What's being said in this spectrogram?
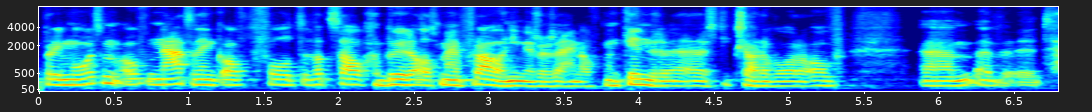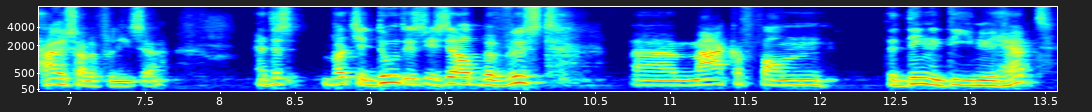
premortem over na te denken over bijvoorbeeld wat zou gebeuren als mijn vrouw er niet meer zou zijn, of mijn kinderen uh, zouden worden, of um, het huis zouden verliezen. En dus wat je doet is jezelf bewust uh, maken van de dingen die je nu hebt.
